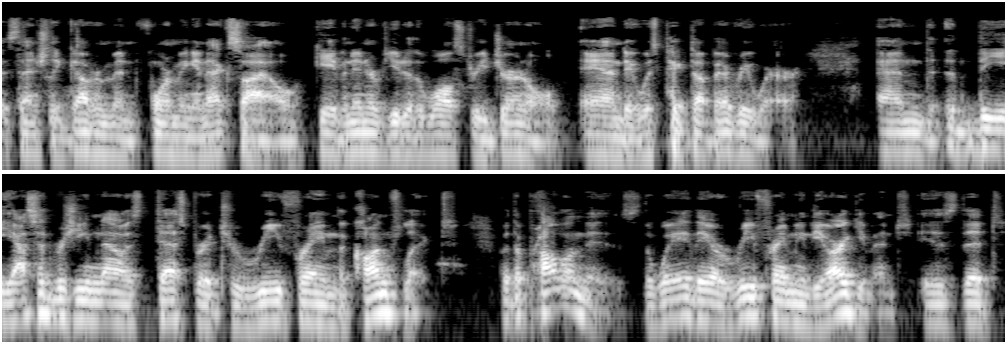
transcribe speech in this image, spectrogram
essentially government forming in exile, gave an interview to the Wall Street Journal, and it was picked up everywhere. And the Assad regime now is desperate to reframe the conflict but the problem is the way they are reframing the argument is that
